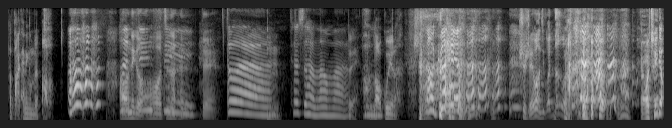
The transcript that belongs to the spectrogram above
她打开那个门，哦，那个惊哦，真的喜很对。对，嗯，确实很浪漫。，对，老贵了，老贵了。是谁忘记关灯了？赶快吹掉。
